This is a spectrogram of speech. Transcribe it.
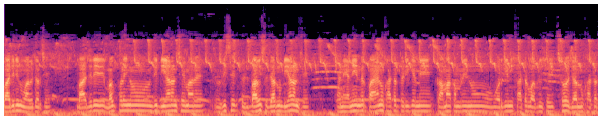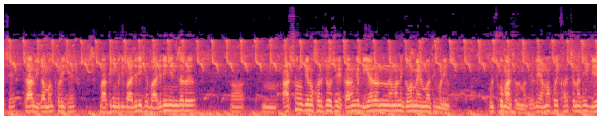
બાજરીનું વાવેતર છે. બાજરી, મગફળીનું જે બિયારણ છે મારે, વીસ, બાવીસ હજારનું બિયારણ છે. અને એની અંદર પાયાનું ખાતર તરીકે મેં કામા કંપનીનું ઓર્ગેનિક ખાતર વાપર્યું છે, છ હજારનું ખાતર છે, ચાર વીઘા મગફળી છે, બાકીની બધી બાજરી છે. બાજરીની અંદર આઠસો રૂપિયાનો ખર્ચો છે, કારણ કે બિયારણ અમને ગવર્મેન્ટમાંથી મળ્યું છે ગુજકો માર્શલમાંથી. એટલે એમાં કોઈ ખર્ચ નથી, બે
